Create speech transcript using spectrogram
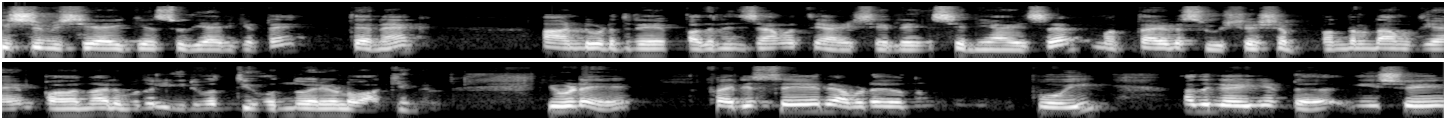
ഈശുമിശിയായിക്ക് സ്തുതിയായിരിക്കട്ടെ. തെനാക് ആണ്ടുകൂടത്തിലെ പതിനഞ്ചാമത്തെ ആഴ്ചയിലെ ശനിയാഴ്ച മത്തായുടെ സുവിശേഷം പന്ത്രണ്ടാം അധ്യായം പതിനാല് മുതൽ ഇരുപത്തി ഒന്ന് വരെയുള്ള വാക്യങ്ങൾ. ഇവിടെ ഫരിസേർ അവിടെ നിന്നും പോയി. അത് കഴിഞ്ഞിട്ട് ഈശോയെ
